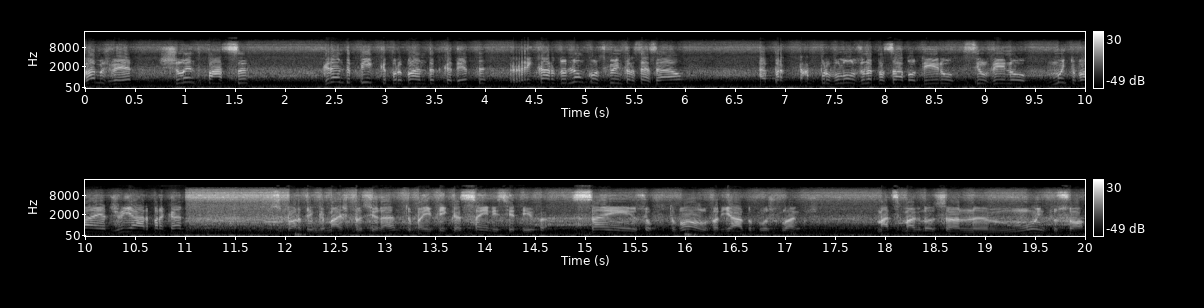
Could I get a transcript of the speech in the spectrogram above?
Vamos ver. Excelente passe. Grande pique por banda de cadete. Ricardo não conseguiu interseção. Apertado por Veloso na passada ao tiro. Silvino muito bem a desviar para canto. Sporting mais pressionante, o Benfica sem iniciativa, sem o seu futebol variado pelos flancos. Mats Magnusson muito só.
